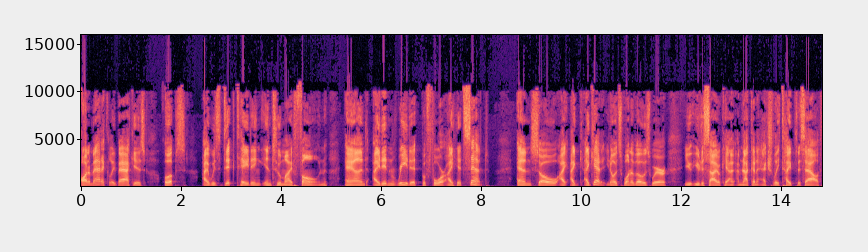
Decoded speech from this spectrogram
automatically back is, oops, I was dictating into my phone and I didn't read it before I hit send. And so I, I, I, get it. You know, it's one of those where you, you decide, okay, I'm not going to actually type this out.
